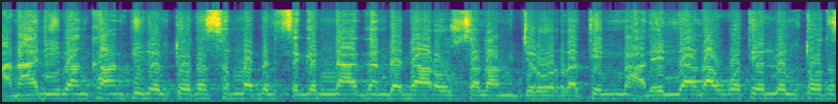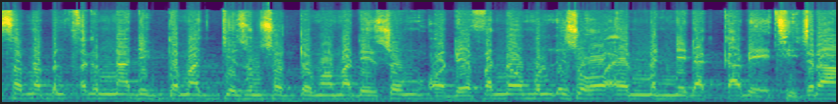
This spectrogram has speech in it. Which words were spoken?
aanaa Liiban kaampii loltoota sirna bilisiginnaa ganda Daaroo Salaam jiru irratti haleellaa raawwatee loltoota sirna bilisiginnaa 20 ajjeesuun soddoma madeessuun odeeffannoo mul'isu OMN dhaqqabee jira.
